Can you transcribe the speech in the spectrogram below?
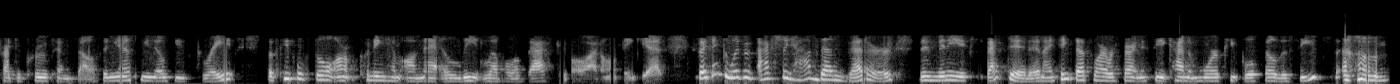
tried to prove himself. And yes, we know he's great, but people still aren't putting him on that elite level of basketball, I don't think yet. So I think the Wizards actually have done better than many expected. And I think that's why we're starting to see kind of more people fill the seats um,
